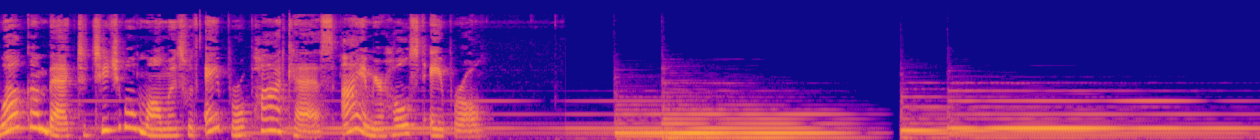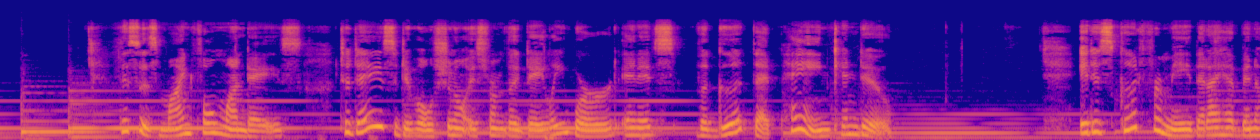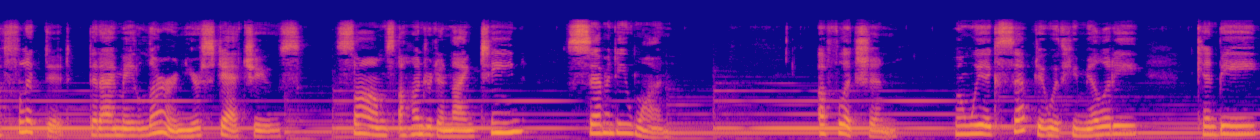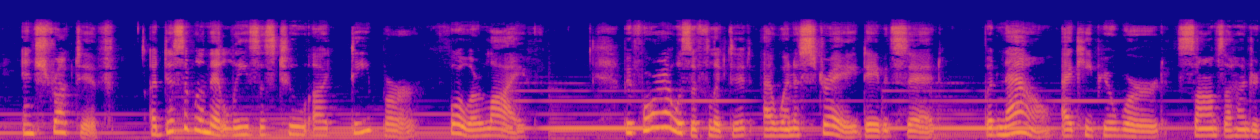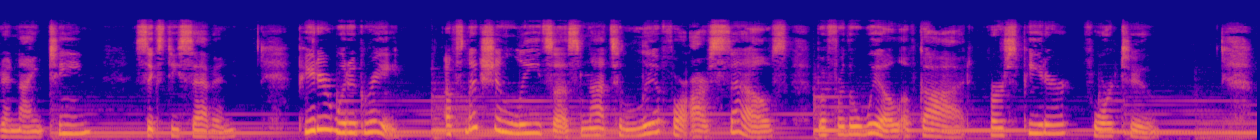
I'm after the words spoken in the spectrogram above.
Welcome back to Teachable Moments with April podcast. I am your host, April. This is Mindful Mondays. Today's devotional is from the Daily Word and it's the good that pain can do. It is good for me that I have been afflicted, that I may learn your statutes. Psalms 119, 71. Affliction, when we accept it with humility, can be instructive, a discipline that leads us to a deeper, fuller life. Before I was afflicted, I went astray, David said, but now I keep your word. Psalms 119, 67. Peter would agree. Affliction leads us not to live for ourselves, but for the will of God. 1 Peter 4 2.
